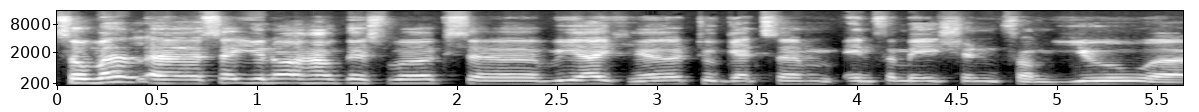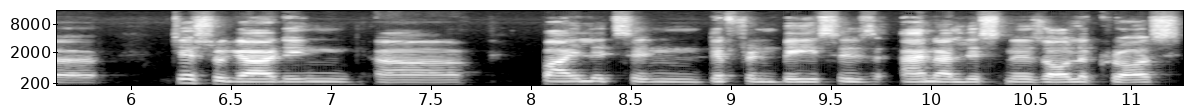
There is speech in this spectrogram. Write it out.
So, well, uh, so you know how this works. Uh, we are here to get some information from you uh, just regarding uh, pilots in different bases and our listeners all across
